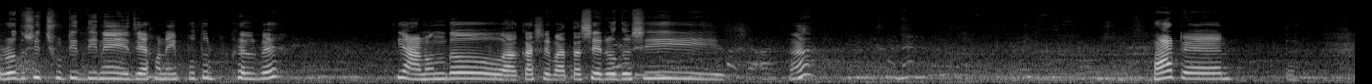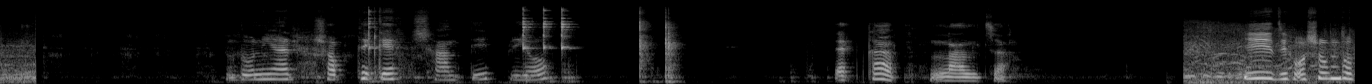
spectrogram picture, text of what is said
রোদসির ছুটির দিনে যে এখন এই পুতুল খেলবে, কি আনন্দ আকাশে বাতাসে রোদসি হ্যাঁ? ভাটেন। দুনিয়ার সব থেকে শান্তি, প্রিয় এক কাপ লাল চা। এই যে অসম্ভব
